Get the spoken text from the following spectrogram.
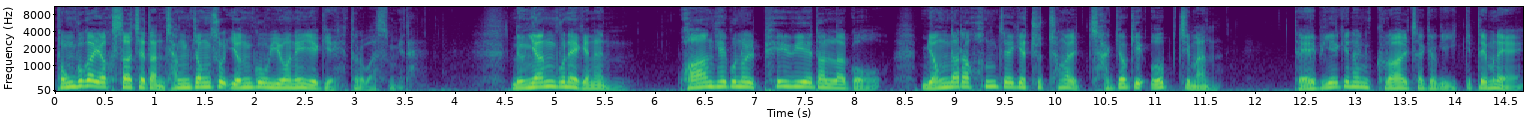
동북아 역사재단 장정수 연구위원의 얘기 들어봤습니다. 능양군에게는 광해군을 폐위해달라고 명나라 황제에게 주청할 자격이 없지만 대비에게는 그러할 자격이 있기 때문에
